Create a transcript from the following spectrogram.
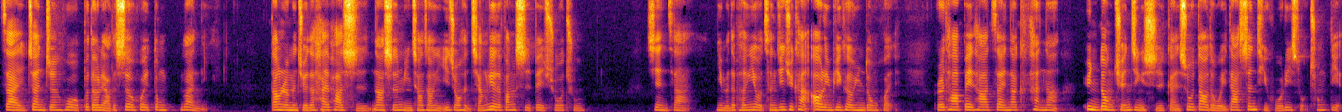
在战争或不得了的社会动乱里，当人们觉得害怕时，那声明常常以一种很强烈的方式被说出。现在，你们的朋友曾经去看奥林匹克运动会，而他被他在那看那运动全景时感受到的伟大身体活力所充电。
